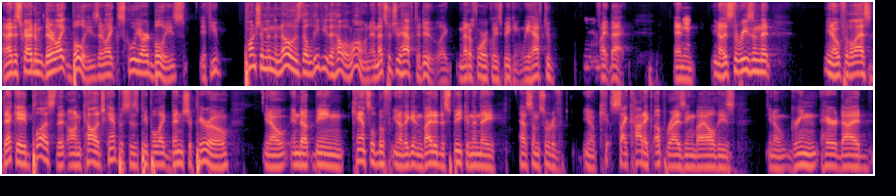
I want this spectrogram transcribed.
And I described them. They're like bullies. They're like schoolyard bullies. If you punch them in the nose, they'll leave you the hell alone. And that's what you have to do. Like metaphorically speaking, we have to yeah. fight back. And yeah. you know, it's the reason that you know for the last decade plus that on college campuses, people like Ben Shapiro, you know, end up being canceled before. You know, they get invited to speak, and then they have some sort of you know psychotic uprising by all these you know, green hair dyed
